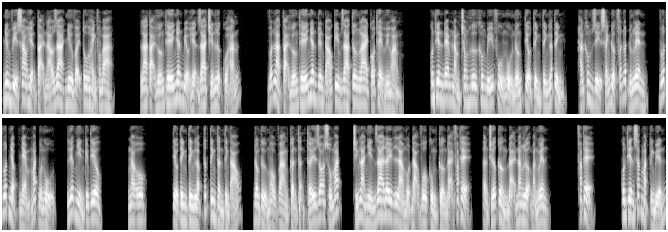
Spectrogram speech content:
nhưng vì sao hiện tại náo ra như vậy tu hành phong ba? Là tại hướng thế nhân biểu hiện ra chiến lược của hắn vẫn là tại hướng thế nhân tuyên cáo kim gia tương lai có thể huy hoàng. Quân thiên đem nằm trong hư không bí phủ ngủ nướng tiểu tình tinh lắc tỉnh, hắn không gì sánh được phẫn nộ đứng lên, vuốt vuốt nhập nhèm mắt buồn ngủ, liếc nhìn kim tiêu. Nga ô. Tiểu tình tình lập tức tinh thần tỉnh táo, đồng tử màu vàng cẩn thận thấy rõ số mắt, chính là nhìn ra đây là một đạo vô cùng cường đại pháp thể, ẩn chứa cường đại năng lượng bản nguyên. Pháp thể. Quân thiên sắc mặt kinh biến,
